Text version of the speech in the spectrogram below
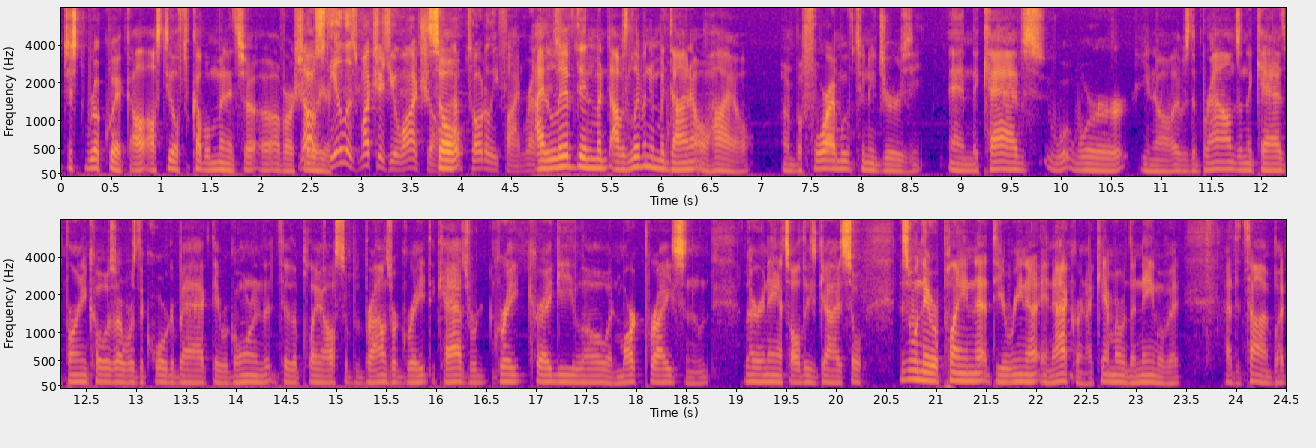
just real quick, I'll, I'll, steal a couple minutes of our show. No, here. steal as much as you want, Shaun. So I'm totally fine. Right I lived in I was living in Medina, Ohio, uh, before I moved to New Jersey, and the Cavs were, you know, it was the Browns and the Cavs. Bernie Kosar was the quarterback. They were going to the playoffs. So the Browns were great. The Cavs were great. Craig Ehlo and Mark Price and Larry Nance, all these guys. So this is when they were playing at the arena in Akron. I can't remember the name of it at the time, but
